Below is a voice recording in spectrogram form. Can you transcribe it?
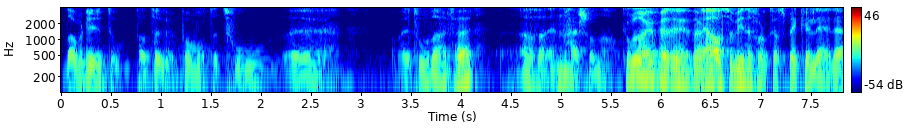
Og da blir det dumt at det på en måte to eh, Bare to dager før? Altså en personalsak. To dager før seriestart. Ja, og så begynner folk å spekulere.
